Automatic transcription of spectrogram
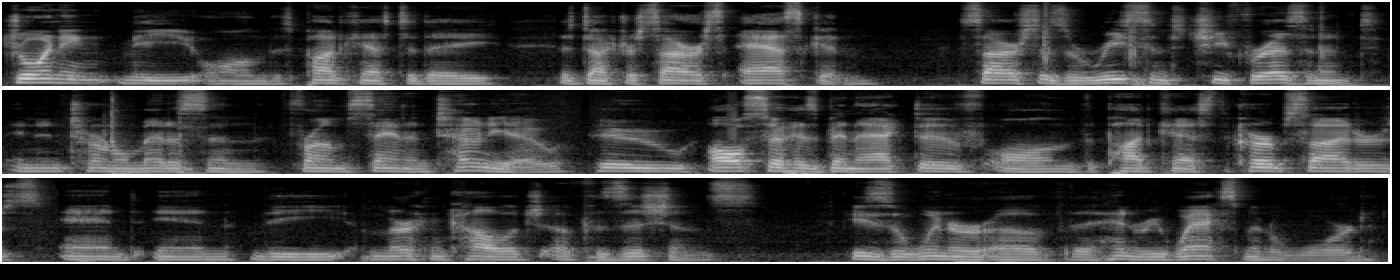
Joining me on this podcast today is Dr. Cyrus Askin, Cyrus is a recent chief resident in internal medicine from San Antonio, who also has been active on the podcast The Curbsiders and in the American College of Physicians. He's a winner of the Henry Waxman Award.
